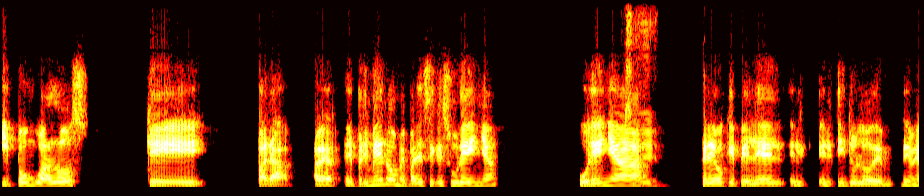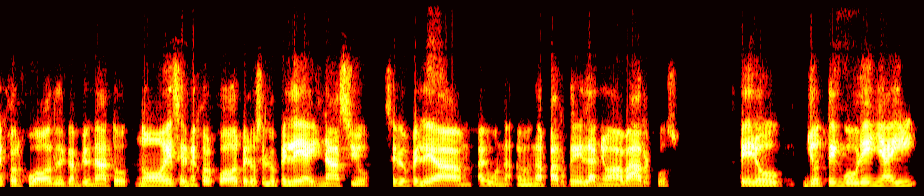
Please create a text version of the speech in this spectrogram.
y pongo a dos que para, a ver, el primero me parece que es Ureña. Ureña Sí. creo que pelea el, el- el título de, de mejor jugador del campeonato. No es el mejor jugador, pero se lo pelea a Ignacio, se lo pelea alguna, alguna parte del año a Barcos. Pero yo tengo Ureña ahí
